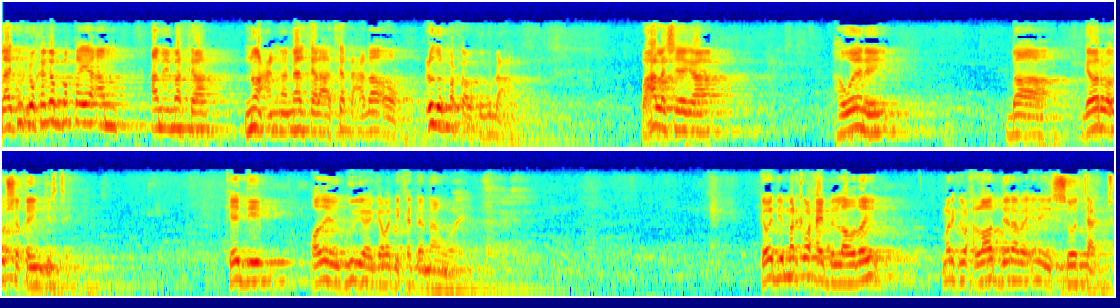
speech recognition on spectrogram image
laakiin wuxuu kaga baqayaa am ami markaa noocan ma meel kale aad ka dhacdaa oo cudur markaa uu kugu dhaca. Waxaa la sheegaa haweeney baa gabar baa u shaqayn jirtay. Kadib odayga guriga gabadhii ka dhammaan waayey gabadhii marka waxay bilowday markii wax loo diraba inay soo taagto.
